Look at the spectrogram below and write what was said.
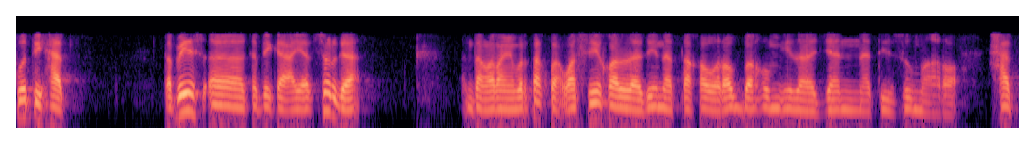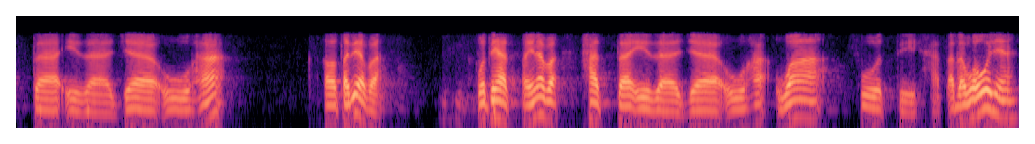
Futihat. Tapi e, ketika ayat surga tentang orang yang bertakwa wasiqal ladzina taqaw rabbahum ila jannati zumara hatta idza ja'uha. Kalau tadi apa? Futihat. Oh, ini apa? Hatta idza ja'uha wa futihat. Ada wawunya.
